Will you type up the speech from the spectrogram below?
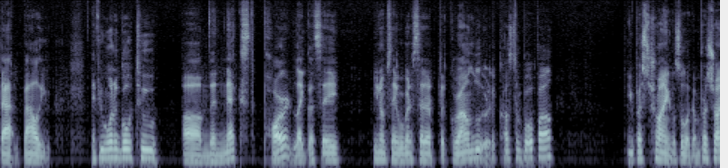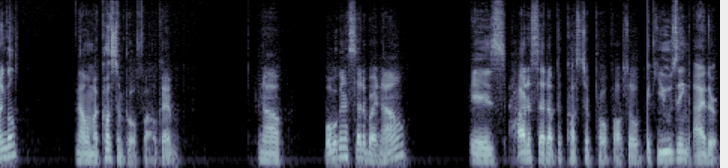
that value. If you want to go to um, the next part, like let's say, you know what I'm saying, we're going to set up the ground loot or the custom profile, you press triangle. So look, I'm press triangle, now on my custom profile, okay? Now, what we're going to set up right now is how to set up the custom profile. So like using either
